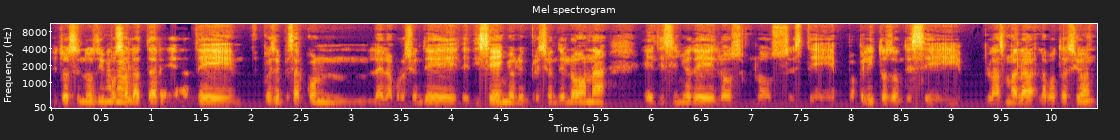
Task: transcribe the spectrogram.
Entonces nos dimos a la tarea de pues empezar con la elaboración de, diseño, la impresión de lona, el diseño de los, los este, papelitos donde se plasma la, votación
